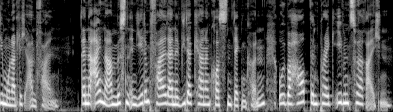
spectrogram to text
die monatlich anfallen. Deine Einnahmen müssen in jedem Fall deine wiederkehrenden Kosten decken können, um überhaupt den Break-Even zu erreichen.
